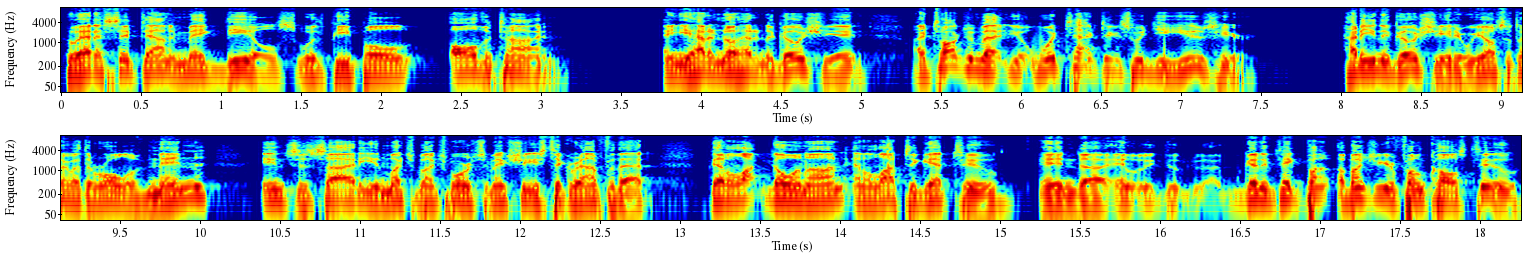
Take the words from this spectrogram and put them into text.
who had to sit down and make deals with people all the time. And you had to know how to negotiate. I talked about you know, what tactics would you use here? How do you negotiate it? We also talk about the role of men in society and much, much more. So make sure you stick around for that. We've got a lot going on and a lot to get to. And, uh, and I'm going to take a bunch of your phone calls too,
